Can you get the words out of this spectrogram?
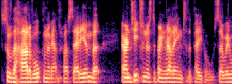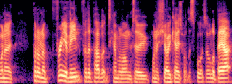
sort of the heart of Auckland at Mount Smart Stadium. But our intention is to bring rallying to the people. So we want to put on a free event for the public to come along to. Want to showcase what the sport's all about.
